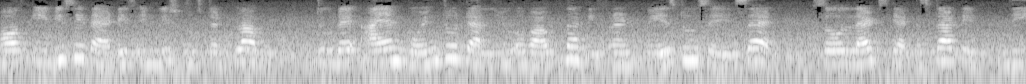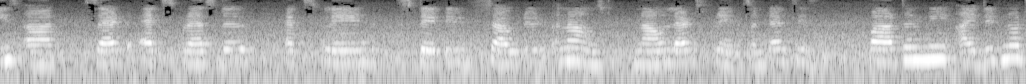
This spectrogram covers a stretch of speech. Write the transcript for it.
of EBC that is English Booster Club. Today I am going to tell you about the different ways to say said. So let's get started. These are said, expressed, explained, stated, shouted, announced. Now let's frame sentences. Pardon me, I did not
